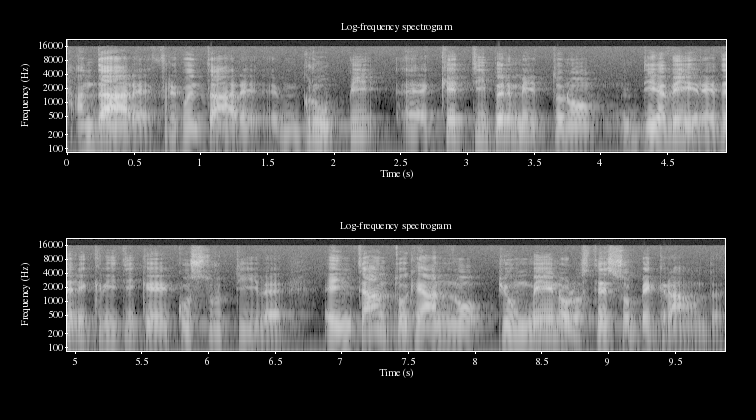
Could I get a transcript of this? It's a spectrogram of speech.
andare a frequentare ehm, gruppi eh, che ti permettono di avere delle critiche costruttive e intanto che hanno più o meno lo stesso background.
